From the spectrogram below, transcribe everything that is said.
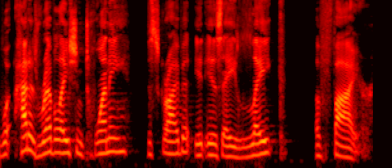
what, how does Revelation 20 describe it? It is a lake of fire.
